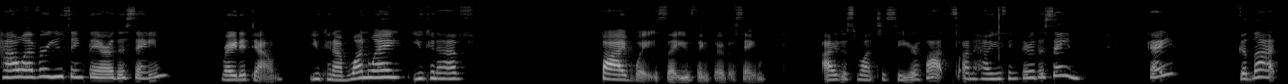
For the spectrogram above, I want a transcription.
However you think they are the same, write it down. You can have one way, you can have five ways that you think they're the same. I just want to see your thoughts on how you think they're the same. Okay? Good luck.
